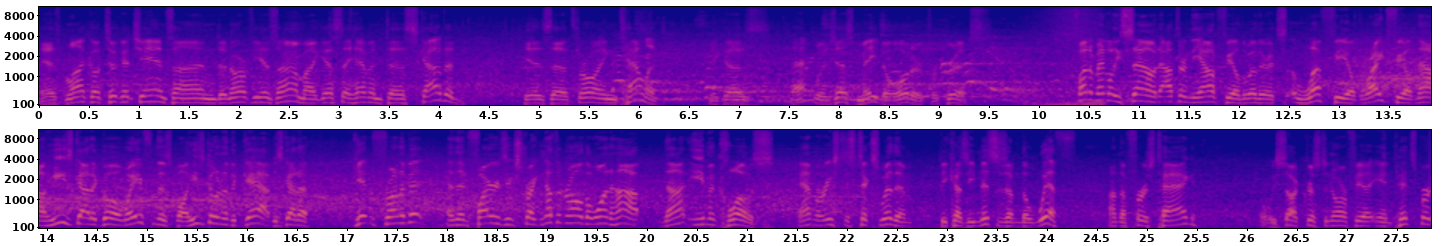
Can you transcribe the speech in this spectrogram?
As Blanco took a chance on Denorfia's arm, I guess they haven't uh, scouted his uh, throwing talent because that was just made to order for Chris. Fundamentally sound out there in the outfield, whether it's left field, right field. Now he's got to go away from this ball. He's going to the gap. He's got to get in front of it and then fires a strike. Nothing wrong with the one hop. Not even close. Amarista sticks with him because he misses him the whiff on the first tag. But we saw Chris Denorfia in Pittsburgh.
